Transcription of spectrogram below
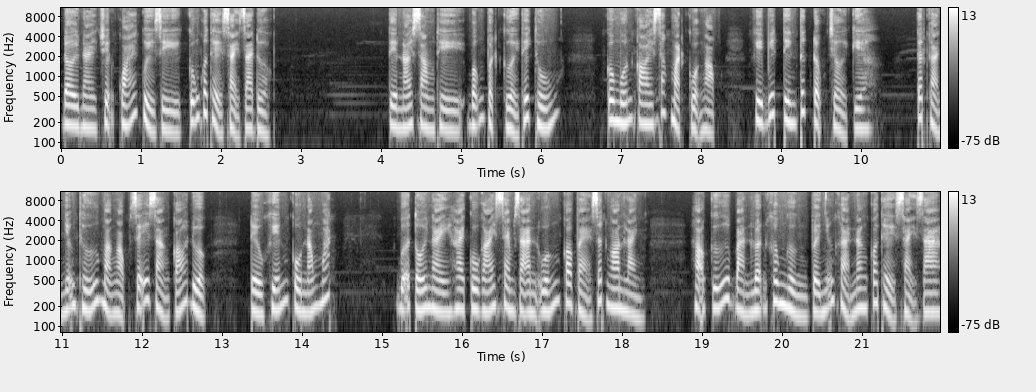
đời này chuyện quái quỷ gì cũng có thể xảy ra được. Tiên nói xong thì bỗng bật cười thích thú. Cô muốn coi sắc mặt của Ngọc khi biết tin tức động trời kia. Tất cả những thứ mà Ngọc dễ dàng có được đều khiến cô nóng mắt. Bữa tối này hai cô gái xem ra ăn uống có vẻ rất ngon lành. Họ cứ bàn luận không ngừng về những khả năng có thể xảy ra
